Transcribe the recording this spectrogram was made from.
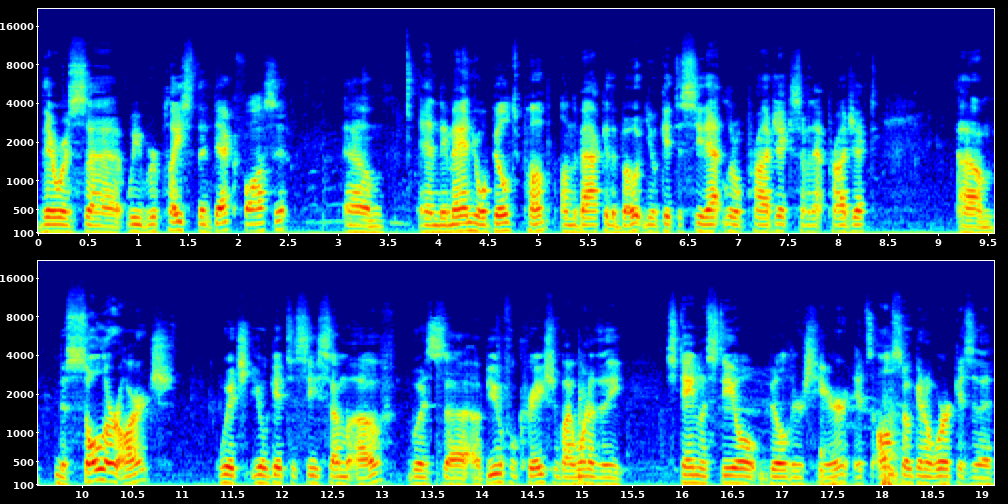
There was, uh, we replaced the deck faucet um, and the manual bilge pump on the back of the boat. You'll get to see that little project, some of that project um, the solar arch, which you'll get to see some of, was uh, a beautiful creation by one of the stainless steel builders here. It's also going to work as a,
